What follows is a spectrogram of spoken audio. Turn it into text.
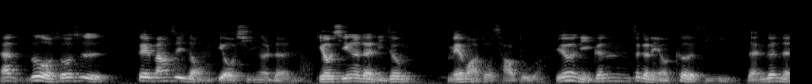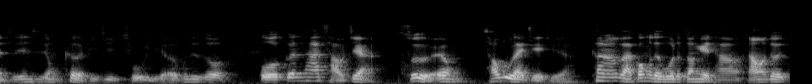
那如果说是对方是一种有形的人，有形的人你就没办法做超度啊，因为你跟这个人有课题，人跟人之间是用课题去处理的，而不是说我跟他吵架，所有用超度来解决啊，看能不能把功德福德转给他，然后就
